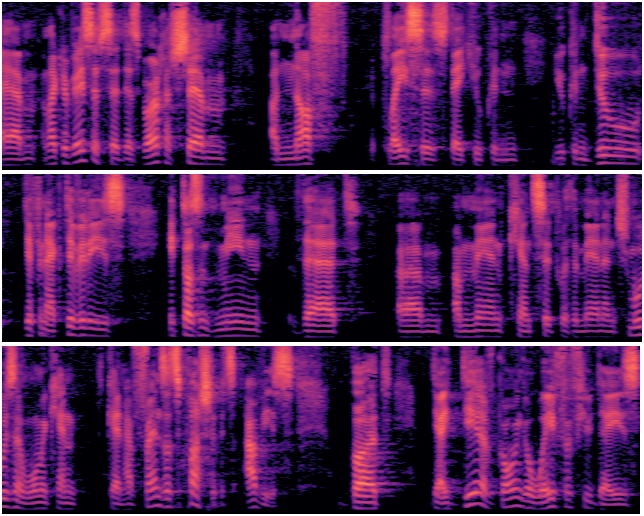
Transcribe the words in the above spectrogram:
Um, like Rav Yosef said, there's Baruch Hashem enough places that you can you can do different activities. It doesn't mean that um, a man can't sit with a man and schmooze, and a woman can can have friends. It's pashut. It's obvious. But the idea of going away for a few days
